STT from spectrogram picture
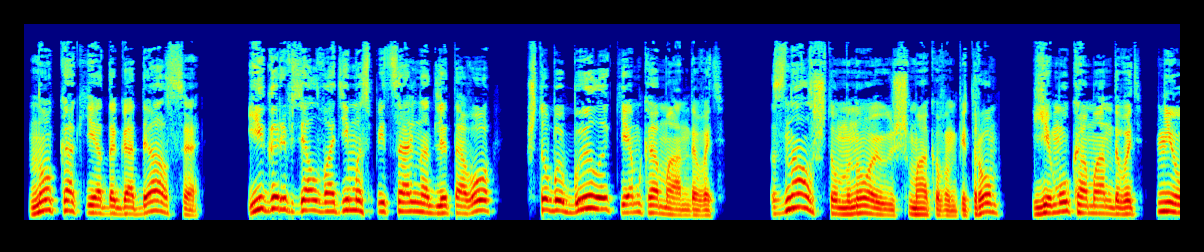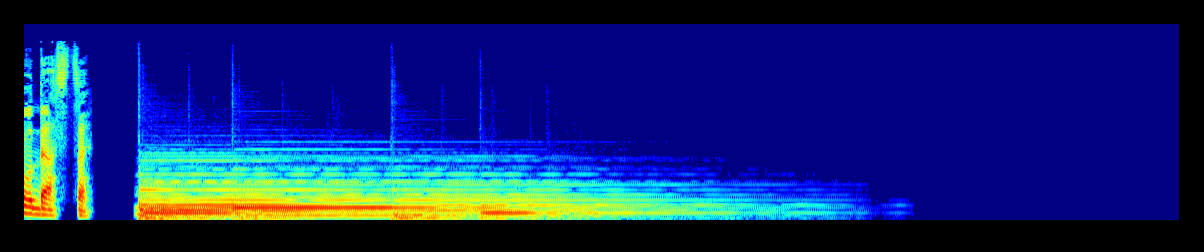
Но, как я догадался, Игорь взял Вадима специально для того, чтобы было кем командовать. Знал, что мною и Шмаковым Петром ему командовать не удастся.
